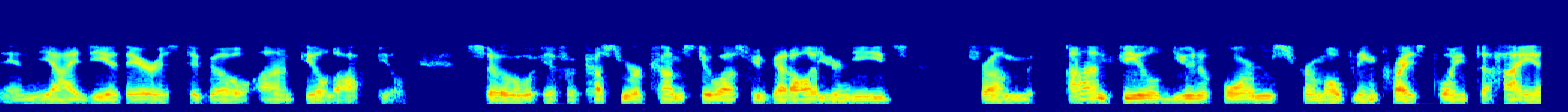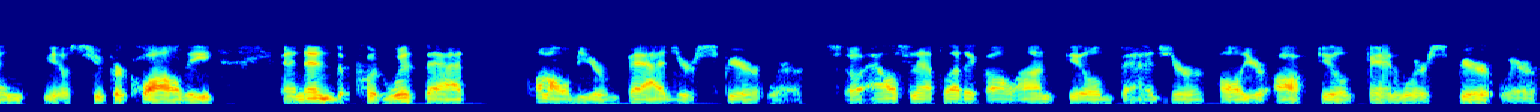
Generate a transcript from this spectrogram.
and the idea there is to go on field, off field. So if a customer comes to us, we've got all your needs from on field uniforms from opening price point to high end, you know, super quality. And then to put with that all of your Badger spirit wear. So Alleson Athletic, all on-field Badger, all your off-field fan wear, spirit wear.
